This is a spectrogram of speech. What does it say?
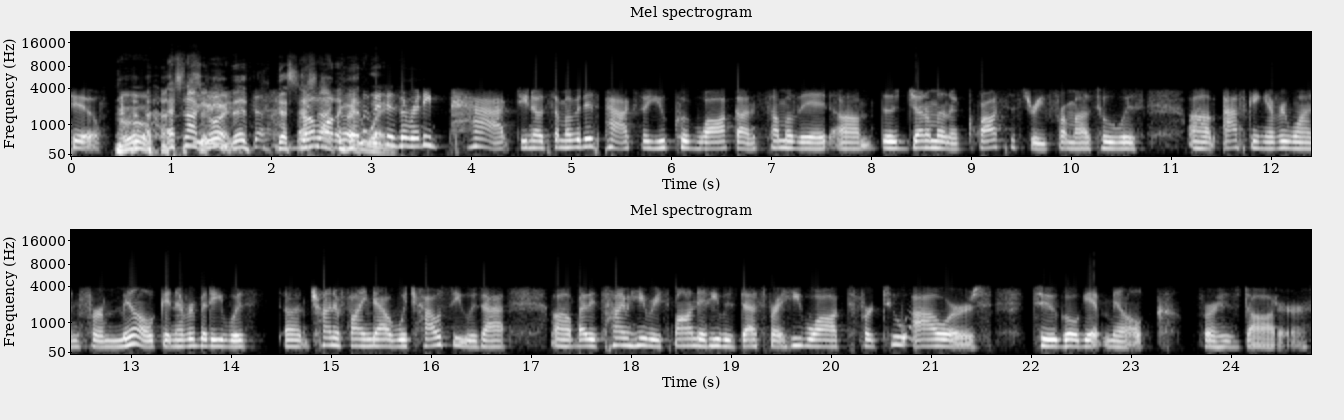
two. Oh, that's not So good. that- that's, That's not a not lot of good. Some of it is already packed. You know, some of it is packed, so you could walk on some of it. Um, the gentleman across the street from us who was uh, asking everyone for milk, and everybody was uh, trying to find out which house he was at. Uh, by the time he responded, he was desperate. He walked for two hours to go get milk for his daughter.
